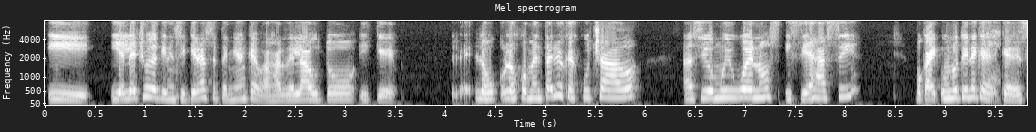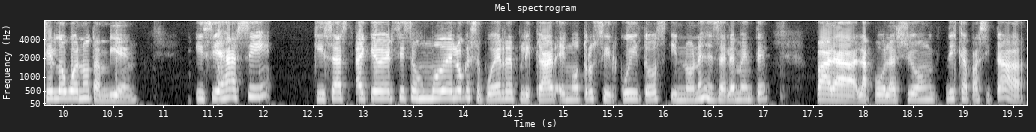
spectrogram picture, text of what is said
Y, el hecho de que ni siquiera se tenían que bajar del auto y que eh, los comentarios que he escuchado han sido muy buenos y si es así, porque uno tiene que, decir lo bueno también, y si es así, quizás hay que ver si ese es un modelo que se puede replicar en otros circuitos y no necesariamente para la población discapacitada.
